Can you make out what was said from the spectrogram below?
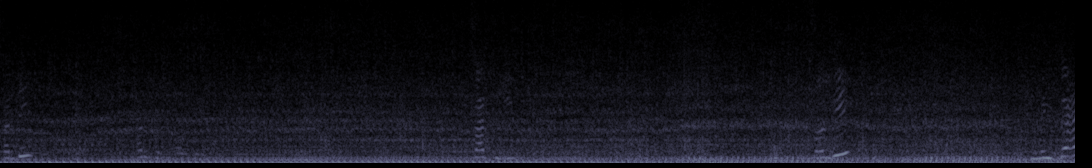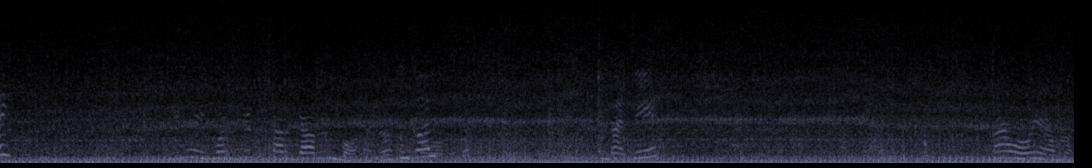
साथी अर्को, अर्को। साथी साथी निक्दाई किन मैले त्यति साह्रो गाह्रो पनि भएन अङ्कल बाजे चाहिँ यहाँ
